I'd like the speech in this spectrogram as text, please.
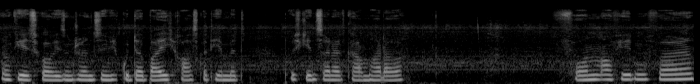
Okay, Score, wir sind schon ziemlich gut dabei. Ich rase gerade hier mit durchgehend 200 km/h da. Von auf jeden Fall.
